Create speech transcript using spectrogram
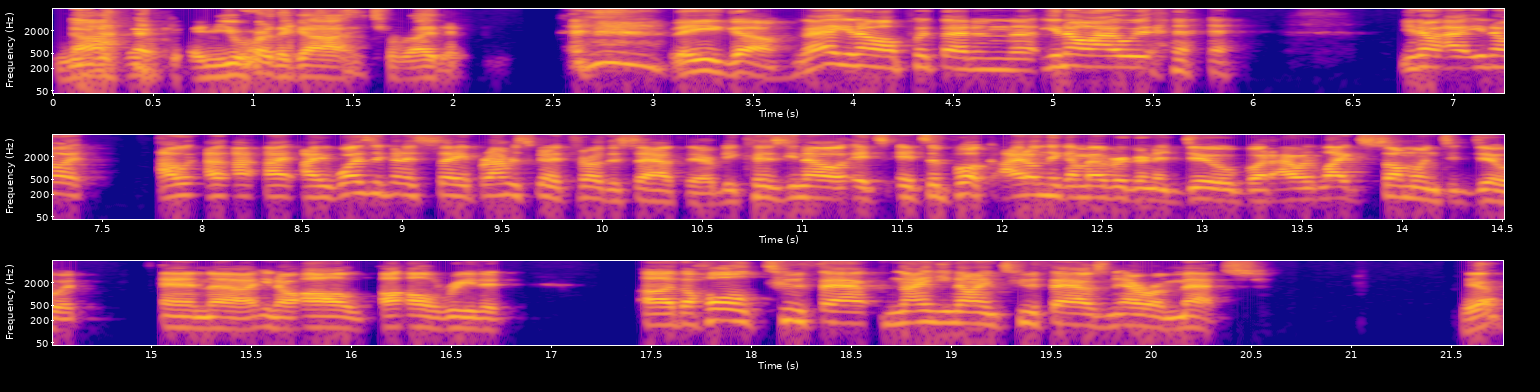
need a book, and you are the guy to write it. there you go. Well, you know, I'll put that in. The, you know, I would. you know, I, you know what. I, I, I wasn't going to say, but I'm just going to throw this out there because you know it's it's a book I don't think I'm ever going to do, but I would like someone to do it, and uh, you know I'll I'll read it. Uh, the whole 2000, 99 2000 era Mets. Yeah.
